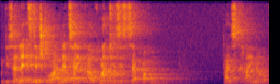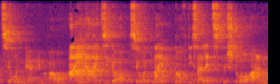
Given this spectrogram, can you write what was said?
und dieser letzte Strohhalm, der zeigt auch, manches ist zerbrochen. Da ist keine Option mehr im Raum. Eine einzige Option bleibt noch, dieser letzte Strohhalm.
